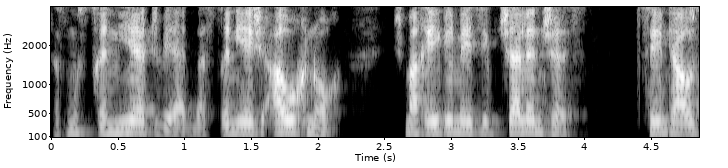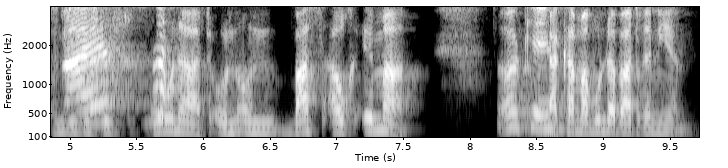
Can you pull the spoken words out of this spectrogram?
Das muss trainiert werden. Das trainiere ich auch noch. Ich mache regelmäßig Challenges. 10.000 Liegestütze im Monat und, und was auch immer. Okay. Da kann man wunderbar trainieren.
